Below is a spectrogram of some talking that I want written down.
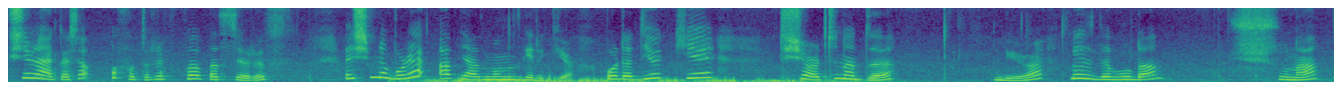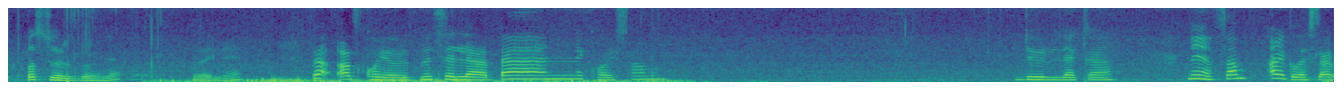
Şimdi arkadaşlar o fotoğrafa basıyoruz. Ve şimdi buraya ad yazmamız gerekiyor. Burada diyor ki tişörtün adı diyor. Biz de buradan şuna basıyoruz böyle. Böyle. Ve ad koyuyoruz. Mesela ben ne koysam? Dur bir dakika. Ne yazsam? Arkadaşlar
